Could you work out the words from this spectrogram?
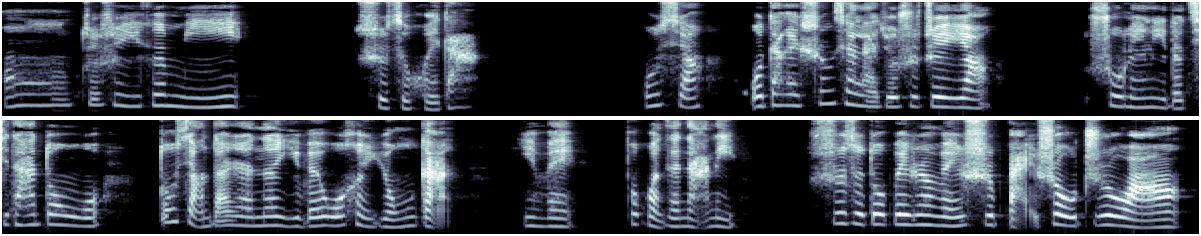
嗯，这是一个谜。狮子回答：“我想，我大概生下来就是这样。树林里的其他动物都想当然的以为我很勇敢，因为不管在哪里，狮子都被认为是百兽之王。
